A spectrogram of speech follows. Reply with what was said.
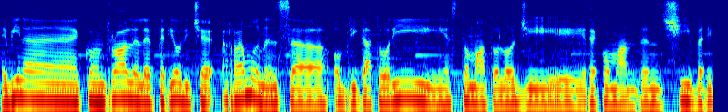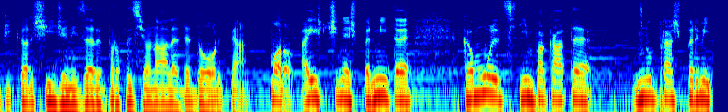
E bine, controlele periodice rămân însă obligatorii, stomatologii recomandând și verificări și igienizări profesionale de două ori pe an. Mă rog, aici cine își permite, că mulți, din păcate, nu prea-și permit.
